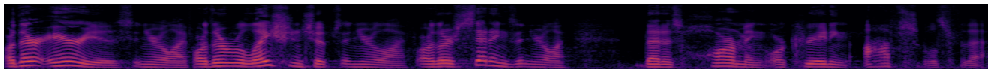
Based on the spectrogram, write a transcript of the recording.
Are there areas in your life? Are there relationships in your life? Are there settings in your life that is harming or creating obstacles for that?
